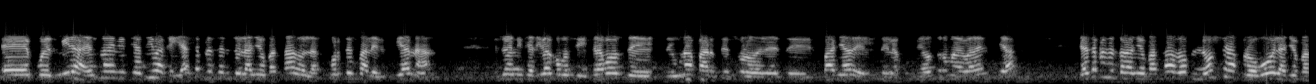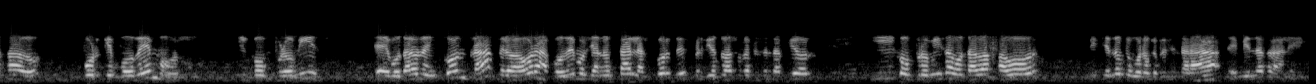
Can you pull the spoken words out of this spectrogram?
Eh, pues mira, es una iniciativa que ya se presentó el año pasado en las Cortes Valencianas una iniciativa, como si dijéramos, de, de una parte solo de, España, de, la Comunidad Autónoma de Valencia. Ya se presentó el año pasado, no se aprobó el año pasado, porque Podemos y Compromís eh, votaron en contra, pero ahora Podemos ya no está en las Cortes, perdió toda su representación, y Compromís ha votado a favor, diciendo que, bueno, que presentará enmiendas a la ley.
